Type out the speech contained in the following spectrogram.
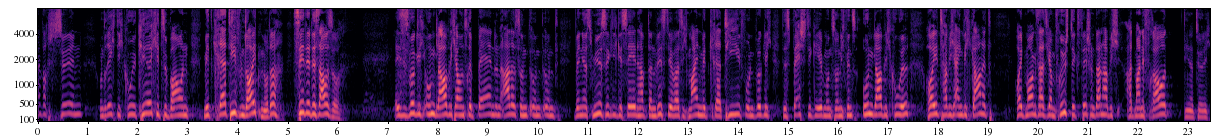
einfach schön und richtig cool, Kirche zu bauen mit kreativen Leuten, oder? Seht ihr das auch so? Es ist wirklich unglaublich, auch unsere Band und alles und, und, und wenn ihr das Musical gesehen habt, dann wisst ihr, was ich meine mit kreativ und wirklich das Beste geben und so. Und ich finde es unglaublich cool. Heute habe ich eigentlich gar nicht, heute Morgen saß ich am Frühstückstisch und dann habe ich, hat meine Frau, die natürlich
